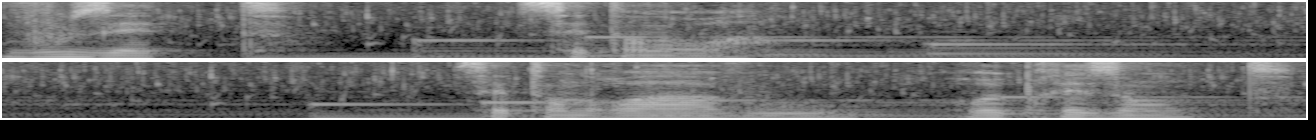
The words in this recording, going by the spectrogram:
Vous êtes cet endroit. Cet endroit vous représente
